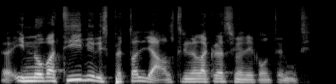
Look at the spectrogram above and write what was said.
eh, innovativi rispetto agli altri nella creazione dei contenuti.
